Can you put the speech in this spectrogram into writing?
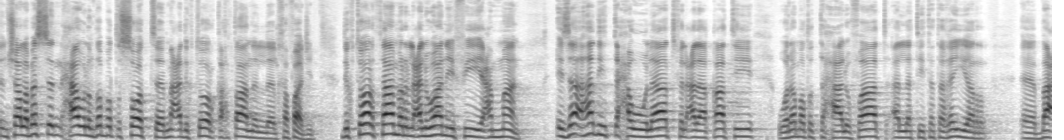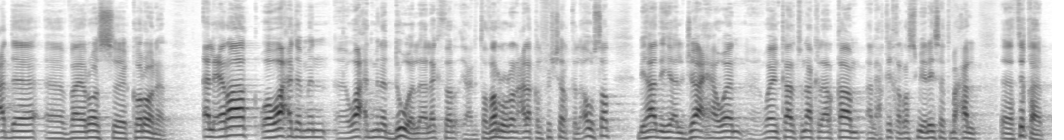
إن شاء الله بس نحاول نضبط الصوت مع دكتور قحطان الخفاجي. دكتور ثامر العلواني في عمان ازاء هذه التحولات في العلاقات ونمط التحالفات التي تتغير آه، بعد آه، فيروس كورونا العراق وواحدة من آه، واحد من الدول الأكثر يعني تضررا على الأقل في الشرق الأوسط بهذه الجائحة وين وين كانت هناك الأرقام الحقيقة الرسمية ليست محل ثقة.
